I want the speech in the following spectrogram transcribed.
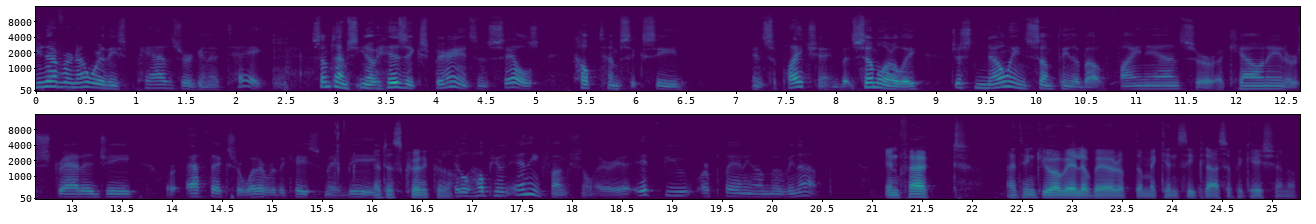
you never know where these paths are going to take. Sometimes, you know, his experience in sales helped him succeed in supply chain. But similarly, just knowing something about finance or accounting or strategy or ethics or whatever the case may be. It is critical. It'll help you in any functional area if you are planning on moving up. In fact, I think you are well aware of the McKinsey classification of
